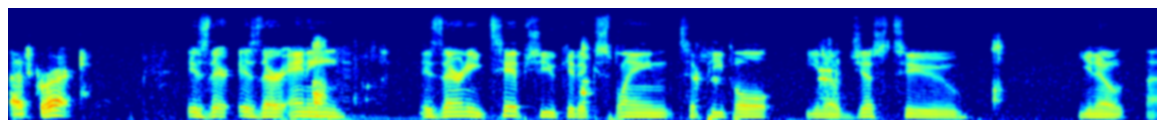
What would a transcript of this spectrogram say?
That's correct. is there is there any is there any tips you could explain to people you know just to you know uh,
